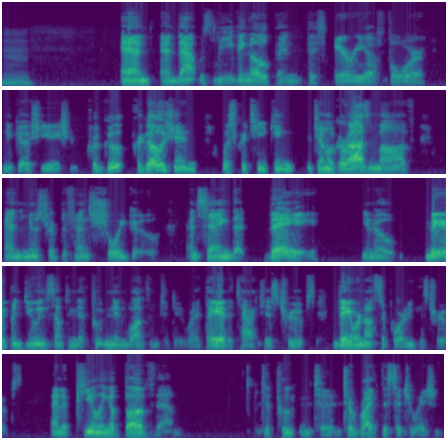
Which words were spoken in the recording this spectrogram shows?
Mm and and that was leaving open this area for negotiation. Prigozhin was critiquing General Gerasimov and the Minister of Defense Shoigu and saying that they, you know, may have been doing something that Putin didn't want them to do. Right? They had attacked his troops. They were not supporting his troops and appealing above them to Putin to to right the situation.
